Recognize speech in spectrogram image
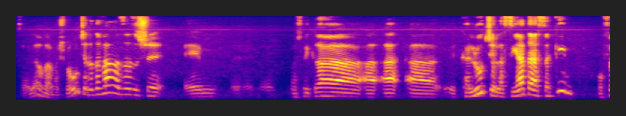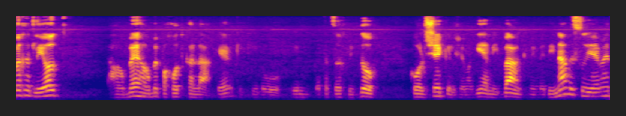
בסדר? והמשמעות של הדבר הזה זה שהם, מה שנקרא, הקלות של עשיית העסקים הופכת להיות הרבה הרבה פחות קלה, כן? כי כאילו, אם אתה צריך לבדוק כל שקל שמגיע מבנק, ממדינה מסוימת,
